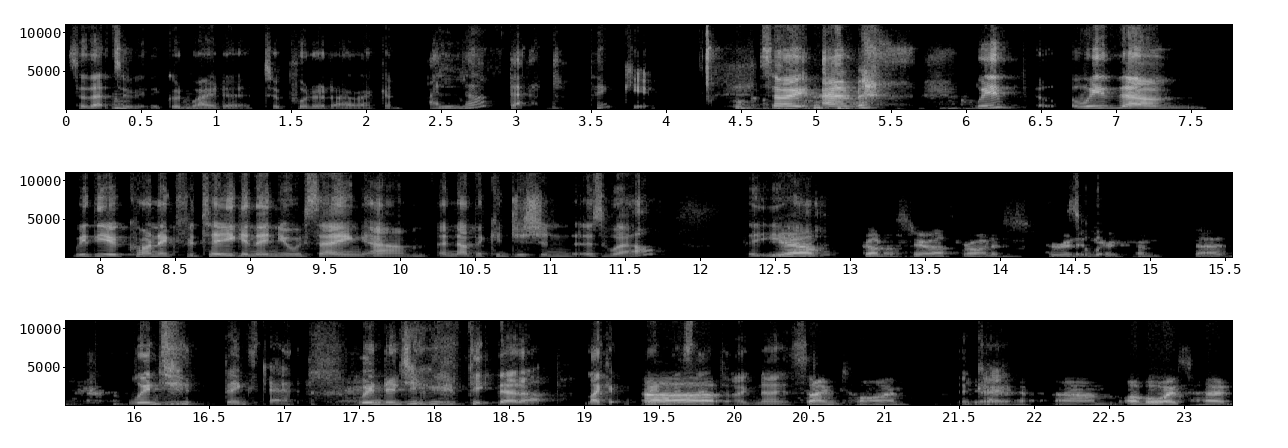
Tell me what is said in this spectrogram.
So that's a Mm. really good way to to put it. I reckon. I love that. Thank you. So um, with with um with your chronic fatigue, and then you were saying um, another condition as well that you Yeah, have. I've got osteoarthritis, hereditary from dad. When did you, thanks, Dad. When did you pick that up? Like, when was that Uh, diagnosed? Same time. Okay. Yeah. Um, I've always had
